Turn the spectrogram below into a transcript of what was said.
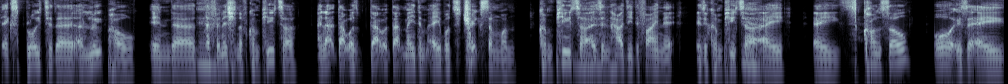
exploited a, a loophole in the Yeah. definition of computer, and that, that was that that made them able to trick someone. Computer, as in how do you define it? Is a computer Yeah. a a console or is it a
